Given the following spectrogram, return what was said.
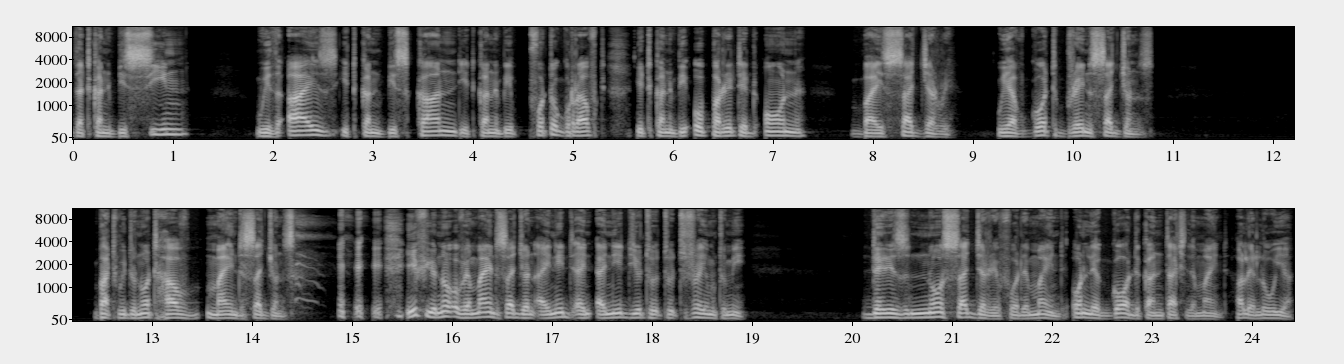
that can be seen with eyes, it can be scanned, it can be photographed, it can be operated on by surgery. We have got brain surgeons, but we do not have mind surgeons. if you know of a mind surgeon, I need, I, I need you to, to, to show him to me. There is no surgery for the mind. Only God can touch the mind. Hallelujah.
